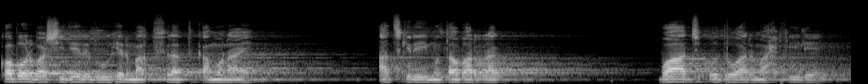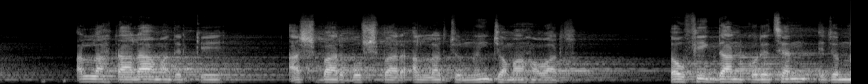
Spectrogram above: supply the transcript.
কবরবাসীদের রুহের মাগফিরাত কামনায় আজকের এই মোতাবাররাক ওয়াজ ও দোয়ার মাহফিলে আল্লাহ তাআলা আমাদেরকে আসবার, বসবার, আল্লাহর জন্যই জমা হওয়ার তৌফিক দান করেছেন, এজন্য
